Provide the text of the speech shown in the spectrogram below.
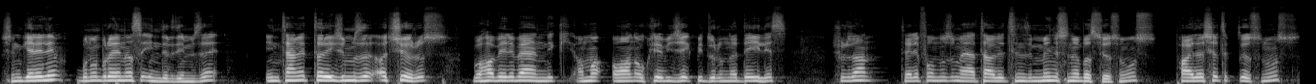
Şimdi gelelim bunu buraya nasıl indirdiğimize. İnternet tarayıcımızı açıyoruz. Bu haberi beğendik ama o an okuyabilecek bir durumda değiliz. Şuradan telefonunuzun veya tabletinizin menüsüne basıyorsunuz. Paylaşa tıklıyorsunuz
